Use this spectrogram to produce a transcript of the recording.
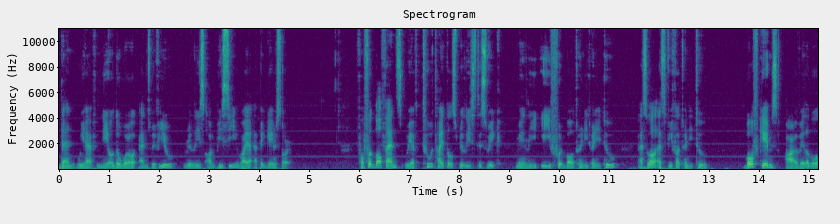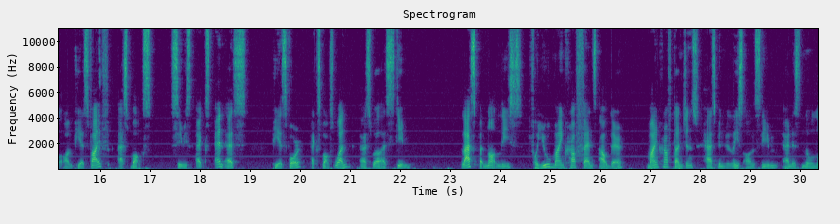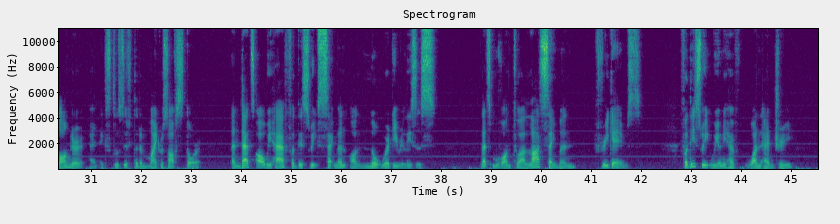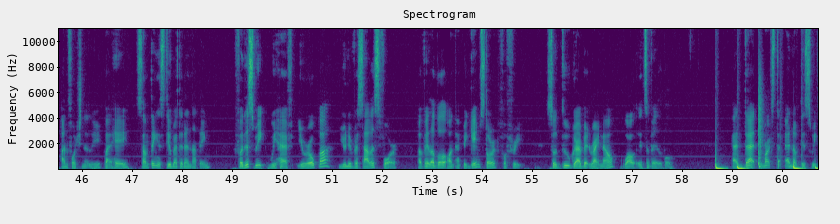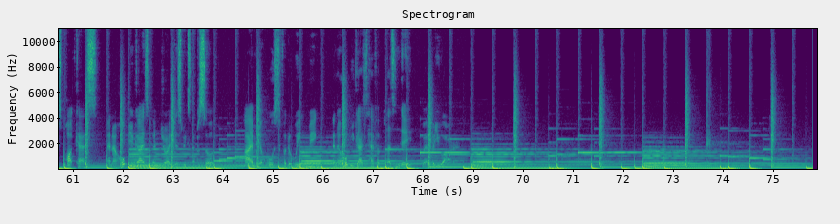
Then we have Neo The World Ends With You, released on PC via Epic Game Store. For football fans, we have two titles released this week, mainly eFootball 2022, as well as FIFA 22. Both games are available on PS5, Xbox Series X and S, PS4, Xbox One, as well as Steam. Last but not least, for you Minecraft fans out there, Minecraft Dungeons has been released on Steam and is no longer an exclusive to the Microsoft Store. And that's all we have for this week's segment on noteworthy releases. Let's move on to our last segment free games. For this week, we only have one entry, unfortunately, but hey, something is still better than nothing. For this week, we have Europa Universalis 4, available on Epic Game Store for free so do grab it right now while it's available. And that marks the end of this week's podcast, and I hope you guys enjoyed this week's episode. I am your host for the week, Ming, and I hope you guys have a pleasant day wherever you are.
